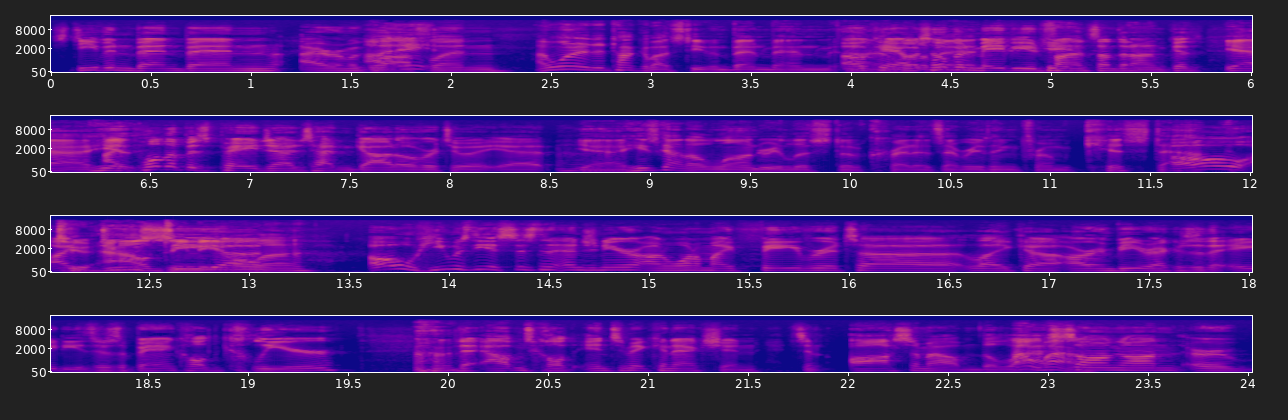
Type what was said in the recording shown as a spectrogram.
Stephen Benben, Ira McLaughlin. I wanted to talk about Stephen Benben. uh, Okay, I was hoping bit. maybe you'd He- find something on him because Yeah, he I pulled up his page and I just hadn't got over to it yet. Yeah, he's got a laundry list of credits, everything from Kiss to, Oh, I do Al see, uh. Oh, he was the assistant engineer on one of my favorite uh, like uh, R and B records of the '80s. There's a band called Kleeer. The album's called Intimate Connection. It's an awesome album. The last Uh-huh. Oh, wow. song on or.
